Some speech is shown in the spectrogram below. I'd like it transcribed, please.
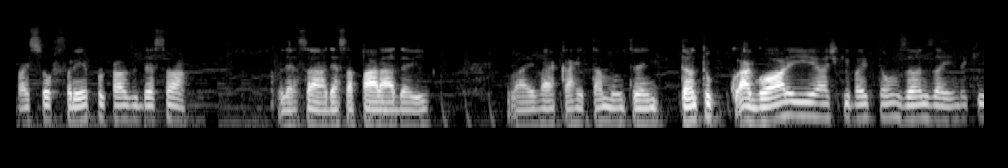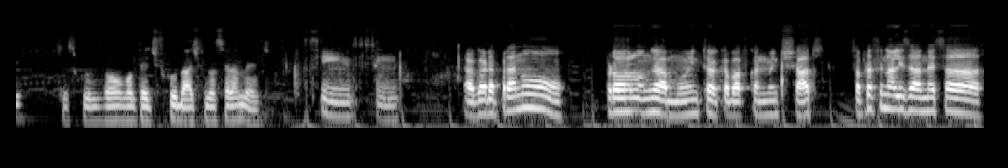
vai sofrer por causa dessa, dessa, dessa parada aí. Vai, vai acarretar muito, tanto agora e acho que vai ter uns anos ainda que, que os clubes vão, vão ter dificuldade financeiramente. Sim, sim. Agora, para não prolongar muito, acabar ficando muito chato, só para finalizar nessa,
